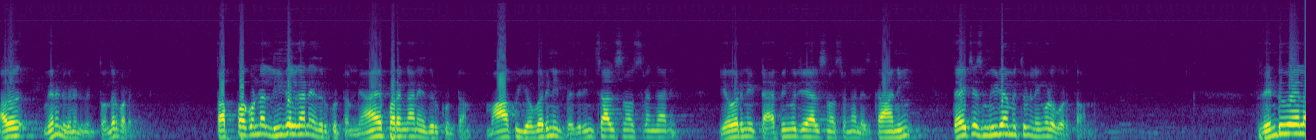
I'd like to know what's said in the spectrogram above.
అదే వినండి వినండి వినండి తొందరపడండి తప్పకుండా లీగల్గానే ఎదుర్కొంటాం న్యాయపరంగానే ఎదుర్కొంటాం. మాకు ఎవరిని బెదిరించాల్సిన అవసరం కానీ ఎవరిని ట్యాపింగ్ చేయాల్సిన అవసరం కానీ లేదు. కానీ దయచేసి మీడియా మిత్రులు నేను కూడా కొడతా ఉన్నా. రెండు వేల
